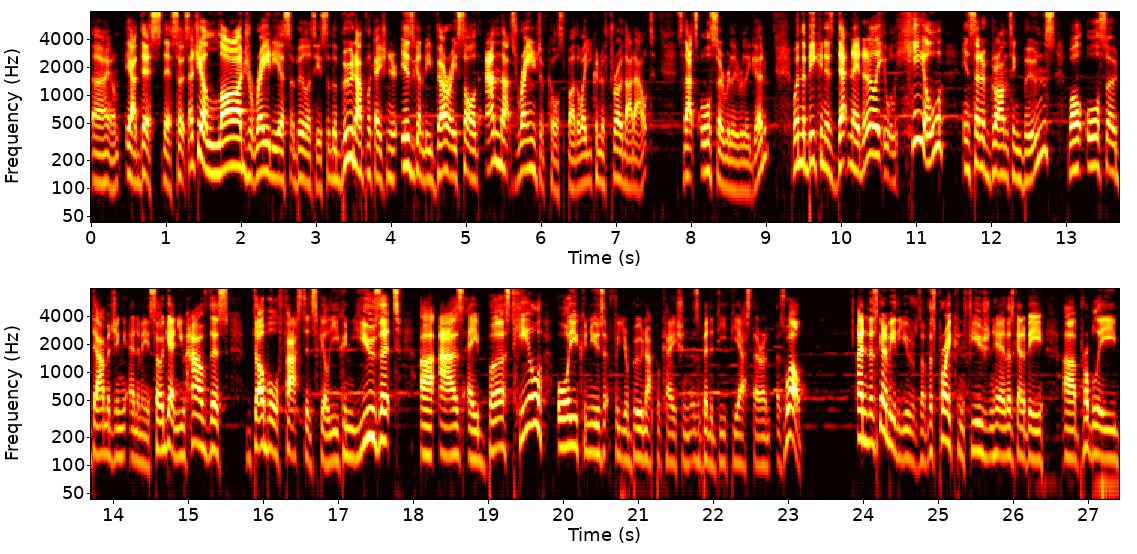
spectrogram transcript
uh, hang on. Yeah, this, this. So it's actually a large radius ability. So the boon application here is going to be very solid, and that's ranged, of course, by the way. You can throw that out. So that's also really, really good. When the beacon is detonated early, it will heal instead of granting boons, while also damaging enemies. So again, you have this double fasted skill. You can use it uh, as a burst heal, or you can use it for your boon application. There's a bit of DPS there as well. And there's going to be the usual stuff. There's probably confusion here. There's going to be uh, probably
